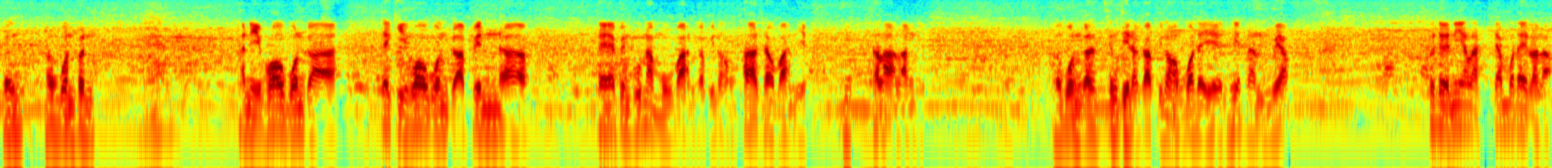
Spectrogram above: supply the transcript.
เบิ่งข้างบนเป็นอันนี้พ่อบนกับแต่กี้พ่อบนกับเป็นอ่อแต่เป็นผู้นำหมู่บ้านครับพี่น้องพาชาวบ้านเฮ็ดนี่ตลาดลังนี้ ข้างบนก็จังสิล่ะครับพี่น้องบ่ได้เฮ็ดอันแวบเพื่อเดินนี่ยังล่ะจำบ่ได้แล้วล่ะ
